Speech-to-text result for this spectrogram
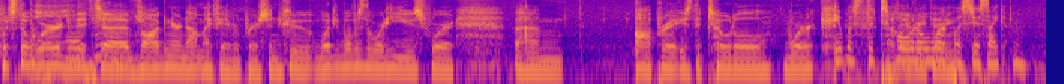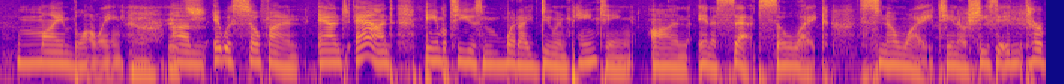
what's the, The word that uh. Wagner, not my favorite person, who what what was the word he used for um, opera is the total work? it was the total work was just like mind blowing. yeah, Um, it was so fun, and and being able to use what I do in painting on in a set. So like Snow White, you know, she's in her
